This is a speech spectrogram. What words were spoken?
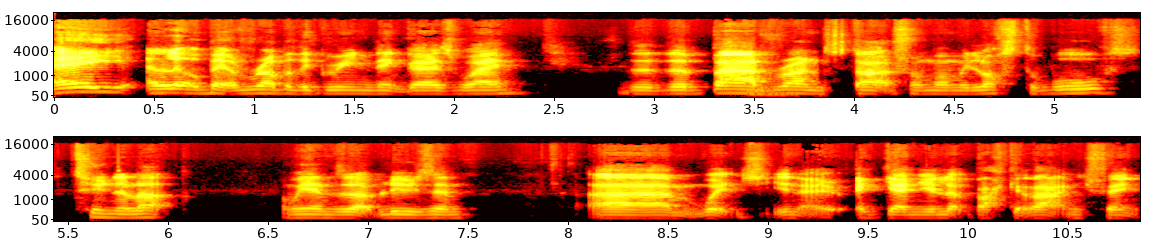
a a little bit of rub of the green didn't go his way. The the bad mm. run started from when we lost to Wolves, 2 0 up, and we ended up losing. Um, which, you know, again, you look back at that and you think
